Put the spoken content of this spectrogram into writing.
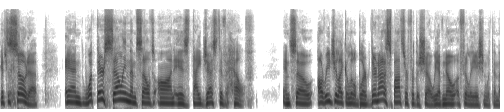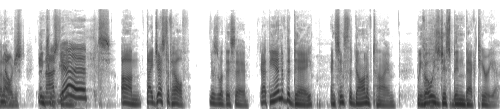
It's a soda. And what they're selling themselves on is digestive health. And so I'll read you like a little blurb. They're not a sponsor for the show. We have no affiliation with them at No, all. We're just Not interested in yet. Um, digestive health. This is what they say. At the end of the day, and since the dawn of time, we've always just been bacteria.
